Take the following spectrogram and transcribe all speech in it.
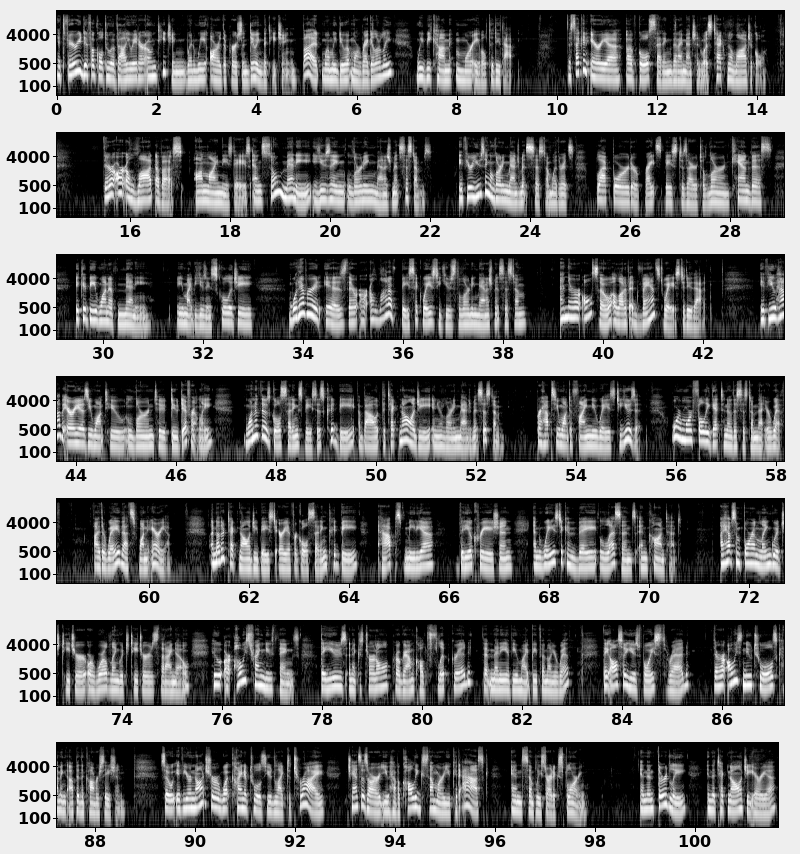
It's very difficult to evaluate our own teaching when we are the person doing the teaching, but when we do it more regularly, we become more able to do that. The second area of goal setting that I mentioned was technological. There are a lot of us online these days, and so many using learning management systems. If you're using a learning management system, whether it's Blackboard or Brightspace Desire2Learn, Canvas, it could be one of many. You might be using Schoology. Whatever it is, there are a lot of basic ways to use the learning management system, and there are also a lot of advanced ways to do that. If you have areas you want to learn to do differently, one of those goal setting spaces could be about the technology in your learning management system. Perhaps you want to find new ways to use it, or more fully get to know the system that you're with. Either way, that's one area. Another technology based area for goal setting could be apps, media, video creation, and ways to convey lessons and content. I have some foreign language teacher or world language teachers that I know who are always trying new things. They use an external program called Flipgrid that many of you might be familiar with. They also use VoiceThread. There are always new tools coming up in the conversation. So if you're not sure what kind of tools you'd like to try, chances are you have a colleague somewhere you could ask and simply start exploring. And then, thirdly, in the technology area,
